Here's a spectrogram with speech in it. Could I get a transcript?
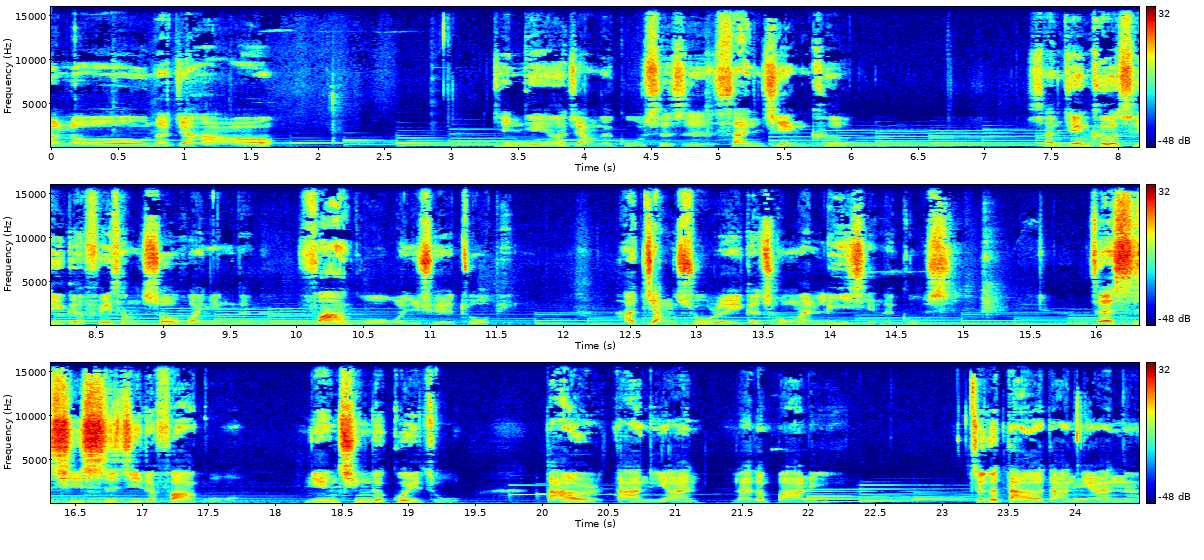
Hello，大家好。今天要讲的故事是《三剑客》。《三剑客》是一个非常受欢迎的法国文学作品，它讲述了一个充满历险的故事。在十七世纪的法国，年轻的贵族达尔达尼安来到巴黎。这个达尔达尼安呢，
